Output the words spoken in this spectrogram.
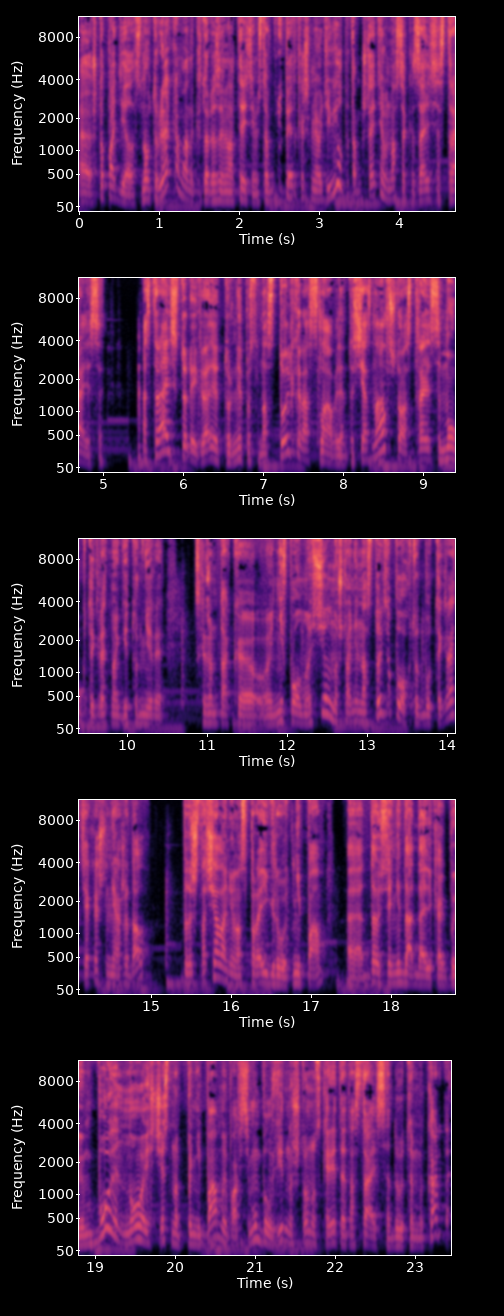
э, что поделать. Но другая команда, которая заняла третье место в группе, это, конечно, меня удивило, потому что этим у нас оказались австралисы. Австралийцы, которые играли этот турнир, просто настолько расслаблены. То есть я знал, что австралийцы могут играть многие турниры, скажем так, э, не в полную силу, но что они настолько плохо тут будут играть, я, конечно, не ожидал. Потому что сначала они у нас проигрывают НИПам, э, то есть они, да, дали как бы им бой, но, если честно, по НИПам и по всему было видно, что, ну, скорее это австралийцы отдают им и карты,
